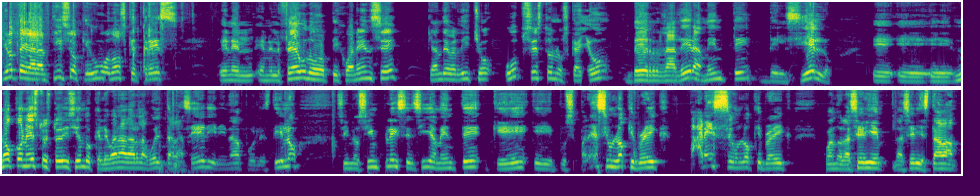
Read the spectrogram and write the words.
yo te garantizo que hubo dos que tres en el, en el feudo tijuanense que han de haber dicho, ups, esto nos cayó verdaderamente del cielo. Eh, eh, eh, no con esto estoy diciendo que le van a dar la vuelta a la serie ni nada por el estilo, sino simple y sencillamente que pues parece un lucky break, parece un lucky break cuando la serie, la serie estaba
